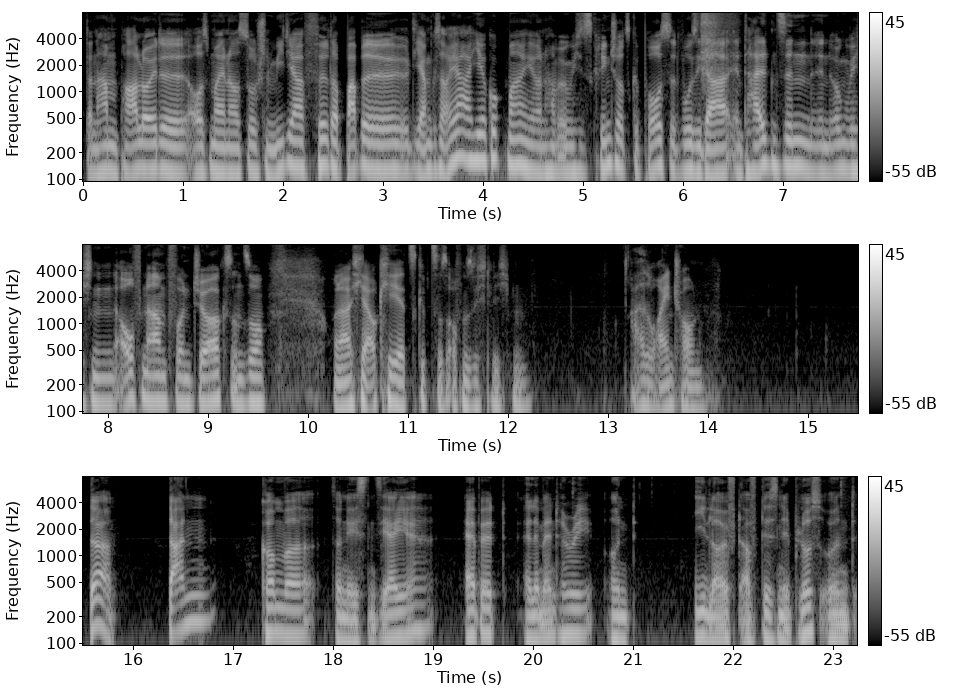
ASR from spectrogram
dann haben ein paar Leute aus meiner Social Media Filter Bubble, die haben gesagt, ja, hier guck mal hier und haben irgendwelche Screenshots gepostet, wo sie da enthalten sind in irgendwelchen Aufnahmen von Jerks und so. Und da habe ich ja, okay, jetzt gibt es das offensichtlich. Hm. Also reinschauen. So, dann kommen wir zur nächsten Serie, Abbott Elementary und die läuft auf Disney Plus und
